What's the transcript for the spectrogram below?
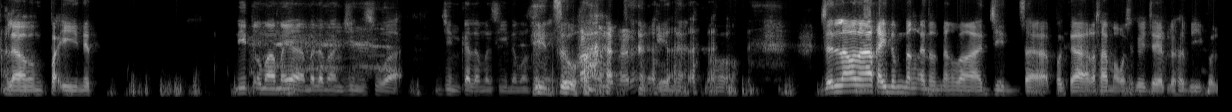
alam mong painit. Dito mamaya, malamang gin suwa. Gin kalamansi naman. kami. Ginsu. Ah. Oo. Diyan lang ako nakakainom ng ano ng mga gin sa pagkakasama ko sa Kuya Jello sa Bicol.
